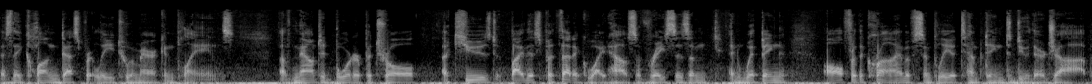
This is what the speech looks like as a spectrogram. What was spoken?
as they clung desperately to American planes. Of mounted border patrol accused by this pathetic White House of racism and whipping, all for the crime of simply attempting to do their job.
